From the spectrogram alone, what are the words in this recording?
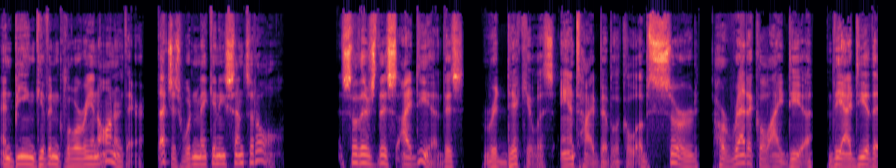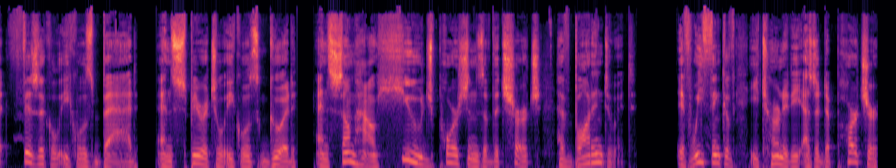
and being given glory and honor there. That just wouldn't make any sense at all. So there's this idea, this ridiculous, anti biblical, absurd, heretical idea the idea that physical equals bad and spiritual equals good, and somehow huge portions of the church have bought into it. If we think of eternity as a departure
